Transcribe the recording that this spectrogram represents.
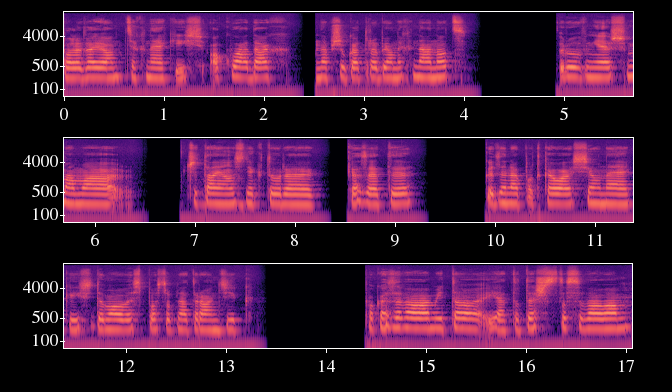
polegających na jakichś okładach, na przykład robionych na noc. Również mama, czytając niektóre gazety, gdy napotkała się na jakiś domowy sposób na trądzik, pokazywała mi to, ja to też stosowałam.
